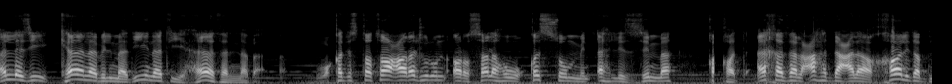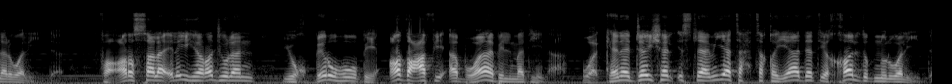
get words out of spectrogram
الذي كان بالمدينة هذا النبأ. وقد استطاع رجل أرسله قس من أهل الذمة قد أخذ العهد على خالد بن الوليد. فأرسل إليه رجلا يخبره بأضعف أبواب المدينة وكان الجيش الإسلامي تحت قيادة خالد بن الوليد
